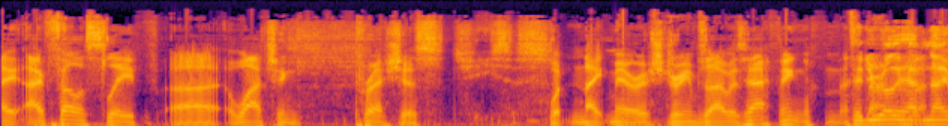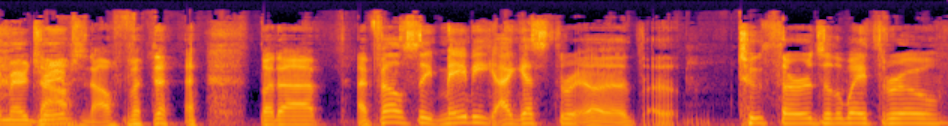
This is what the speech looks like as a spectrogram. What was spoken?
I, I fell asleep uh, watching Precious. Jesus. What nightmarish dreams I was having. Did you really have nightmare dreams? No, no. but but uh, I fell asleep. Maybe I guess three, uh, uh, two thirds of the way through,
